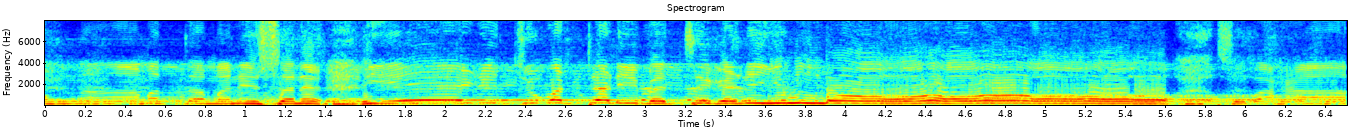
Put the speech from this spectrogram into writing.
ഒന്നാമത്തെ മനുഷ്യന് ഏഴ് ചുവട്ടടി വെച്ച് കഴിയുമ്പോ സുബഹാനല്ലാഹ്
